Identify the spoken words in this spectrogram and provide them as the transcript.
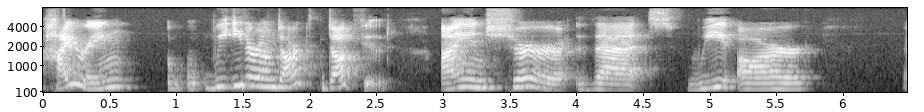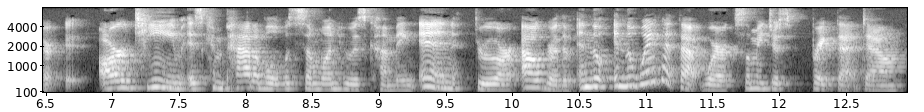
hiring. We eat our own dog dog food. I ensure that we are er, our team is compatible with someone who is coming in through our algorithm. And the, and the way that that works, let me just break that down.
